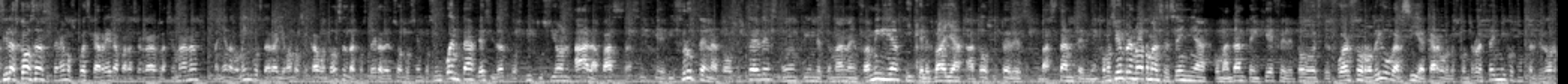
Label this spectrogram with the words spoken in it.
Así las cosas, tenemos pues carrera para cerrar la semana. Mañana domingo estará llevándose a cabo entonces la costera del Sol 250 de Ciudad Constitución a La Paz. Así que disfrútenla todos ustedes, un fin de semana en familia y que les vaya a todos ustedes bastante bien. Como siempre, Norma Ceseña, comandante en jefe de todo este esfuerzo. Rodrigo García, cargo de los controles técnicos. Un servidor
